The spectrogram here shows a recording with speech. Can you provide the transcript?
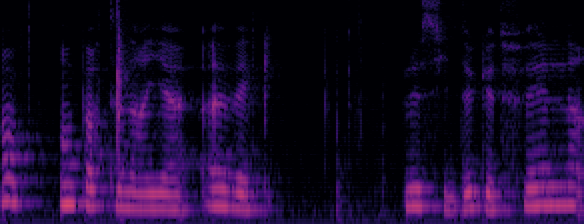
en, partenariat avec le site de Gutfell.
